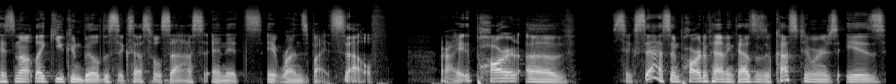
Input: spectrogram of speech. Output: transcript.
It's not like you can build a successful SaaS and it's it runs by itself. All right, part of success and part of having thousands of customers is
